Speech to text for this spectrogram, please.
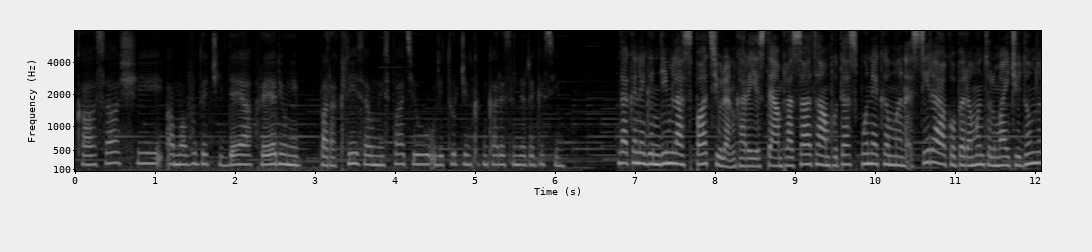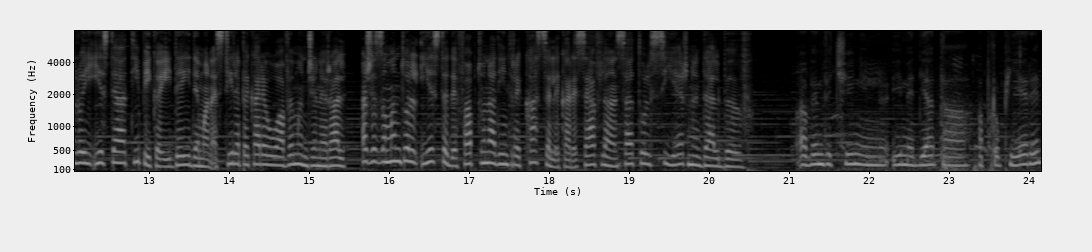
casa și am avut deci ideea creării unui paraclis, a unui spațiu liturgic în care să ne regăsim. Dacă ne gândim la spațiul în care este amplasată, am putea spune că mănăstirea Acoperământul Maicii Domnului este atipică ideii de mănăstire pe care o avem în general. Așezământul este de fapt una dintre casele care se află în satul Sierne de Albeuv. Avem vecini în imediata apropiere,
